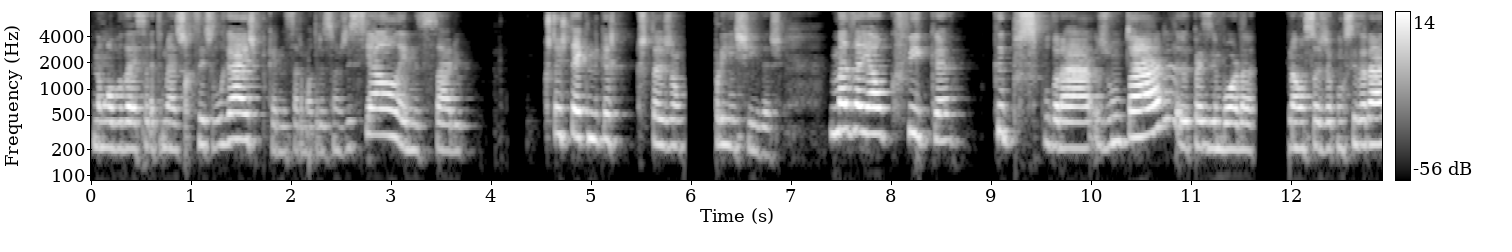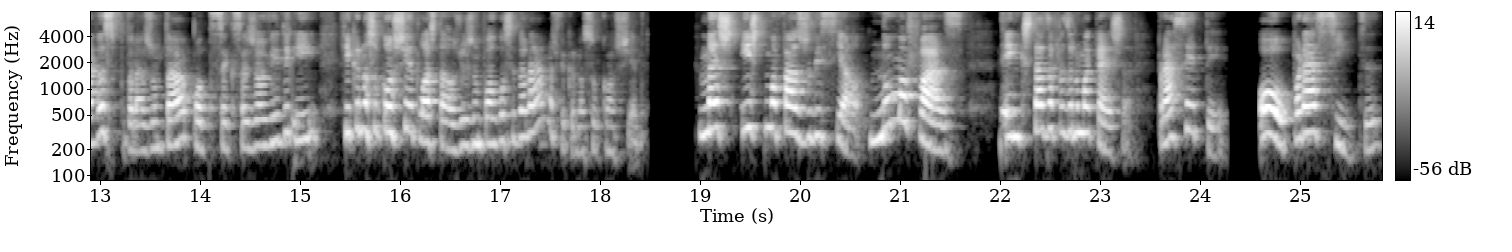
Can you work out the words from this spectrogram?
não obedece a determinados requisitos legais, porque é necessário uma autorização judicial, é necessário questões técnicas que estejam preenchidas. Mas é algo que fica, que se poderá juntar, pese embora não seja considerada, se poderá juntar, pode ser que seja ouvido e fica no subconsciente, lá está, o juiz não pode considerar, mas fica no subconsciente. Mas isto numa fase judicial, numa fase em que estás a fazer uma queixa para a CT ou para a CIT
